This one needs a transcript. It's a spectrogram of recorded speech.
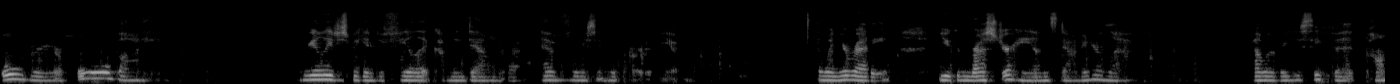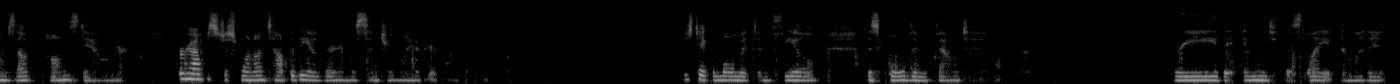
over your whole body. Really just begin to feel it coming down around every single part of you. And when you're ready, you can rest your hands down in your lap, however you see fit, palms up, palms down, or perhaps just one on top of the other in the center line of your body. Just take a moment and feel this golden fountain. Breathe into this light and let it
